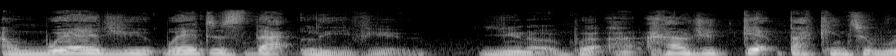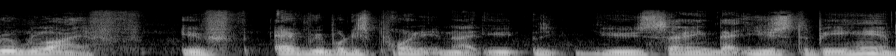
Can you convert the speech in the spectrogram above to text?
And where do you where does that leave you? You know, but how do you get back into real life if everybody's pointing at you, you saying that used to be him,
